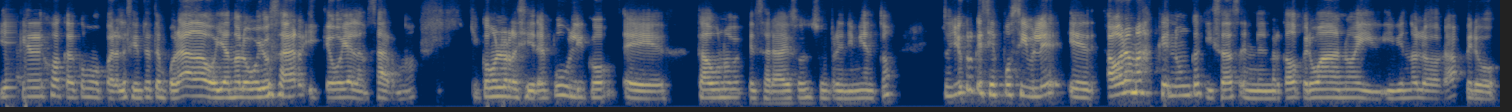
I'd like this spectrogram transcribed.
ya dejo acá como para la siguiente temporada o ya no lo voy a usar y qué voy a lanzar, ¿no? Y cómo lo recibirá el público. Eh, cada uno pensará eso en su emprendimiento. Entonces yo creo que sí es posible, eh, ahora más que nunca quizás en el mercado peruano y, y, viéndolo ahora, pero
